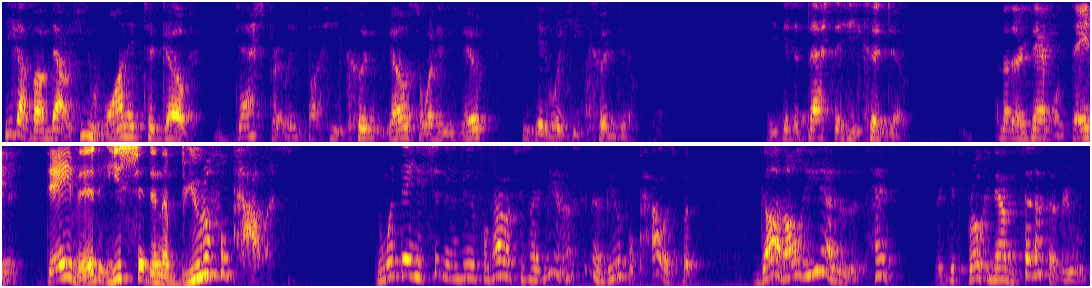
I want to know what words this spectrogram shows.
He got bummed out. He wanted to go desperately, but he couldn't go. So what did he do? He did what he could do. He did the best that he could do. Another example, David. David, he's sitting in a beautiful palace. And one day he's sitting in a beautiful palace. He's like, man, I'm sitting in a beautiful palace, but God, all he has is a tent that gets broken down and set up every week.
